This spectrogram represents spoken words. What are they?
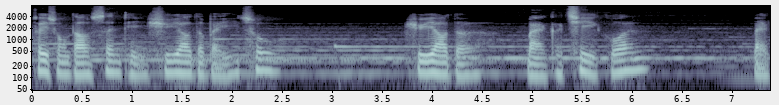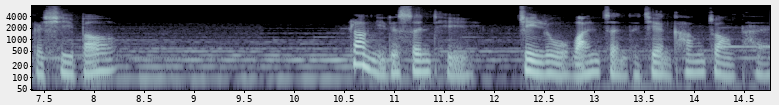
推送到身体需要的每一处。需要的每个器官、每个细胞，让你的身体进入完整的健康状态，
